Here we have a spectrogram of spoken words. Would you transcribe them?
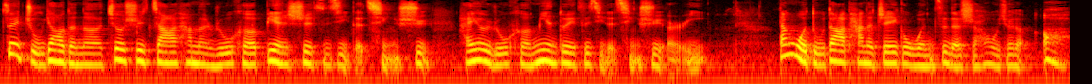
最主要的呢，就是教他们如何辨识自己的情绪，还有如何面对自己的情绪而已。”当我读到他的这一个文字的时候，我觉得哦，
